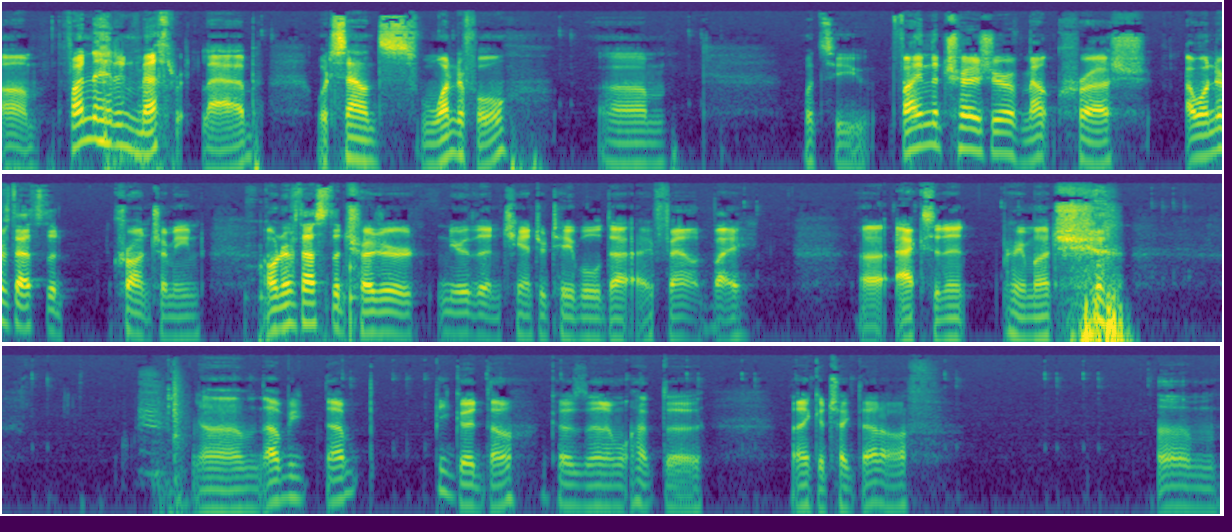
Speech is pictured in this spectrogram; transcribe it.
Um, find the hidden meth lab, which sounds wonderful. Um, let's see. Find the treasure of Mount Crush. I wonder if that's the crunch. I mean, I wonder if that's the treasure near the enchanter table that I found by uh, accident, pretty much. um, that'll be that'll be good though, because then I won't have to. I could check that off. Um.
